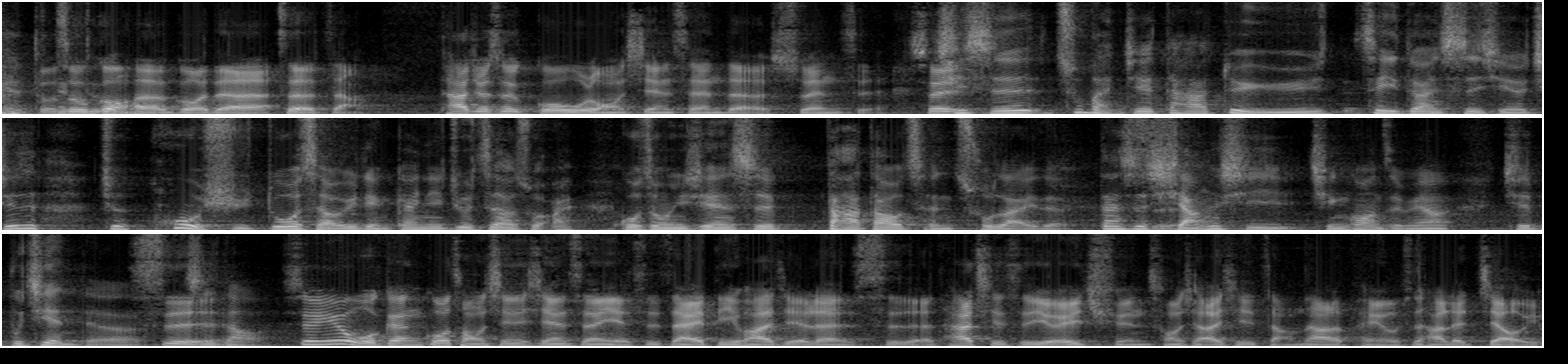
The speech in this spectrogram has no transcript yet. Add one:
读书共和国的社长。他就是郭务龙先生的孙子，所以其实出版界大家对于这一段事情，其实就或许多少有点概念，就知道说，哎，郭崇义先生是大道城出来的，但是详细情况怎么样，其实不见得知道。所以，因为我跟郭崇新先生也是在迪化街认识的，他其实有一群从小一起长大的朋友，是他的教友。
